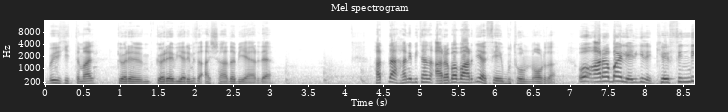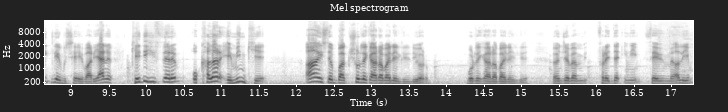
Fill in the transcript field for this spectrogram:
Büyük ihtimal görev, görev yerimiz aşağıda bir yerde. Hatta hani bir tane araba vardı ya save butonun orada. O arabayla ilgili kesinlikle bir şey var. Yani kedi hislerim o kadar emin ki. Aa işte bak şuradaki arabayla ilgili diyorum. Buradaki arabayla ilgili. Önce ben bir Freddy'den ineyim. Save'imi alayım.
